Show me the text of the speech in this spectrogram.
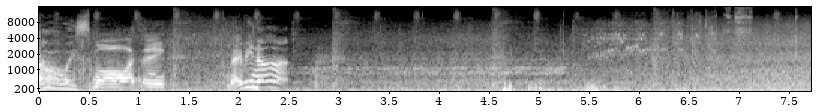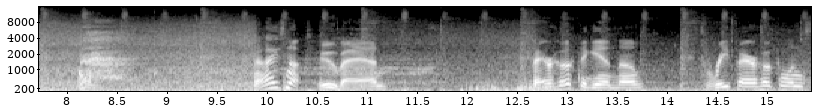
Oh, he's small, I think. Maybe not. He's not too bad. Fair hooked again though. Three fair hooked ones.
